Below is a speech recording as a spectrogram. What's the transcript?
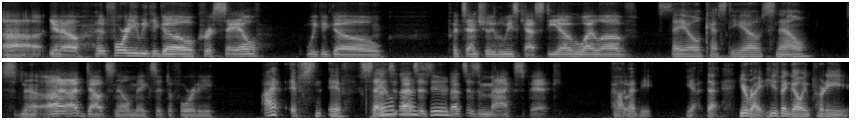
uh, you know, at 40 we could go Chris Sale, we could go potentially Luis Castillo, who I love. Sale, Castillo, Snell. Snell, I, I doubt Snell makes it to 40. I if if Sale That's, that's his dude, that's his max pick. oh, that'd be yeah. That you're right. He's been going pretty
